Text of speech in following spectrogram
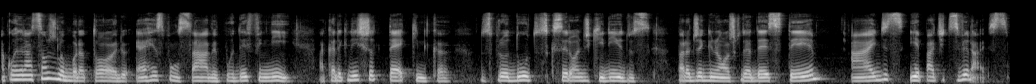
A coordenação de laboratório é responsável por definir a característica técnica dos produtos que serão adquiridos para o diagnóstico da DST, AIDS e hepatites virais,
